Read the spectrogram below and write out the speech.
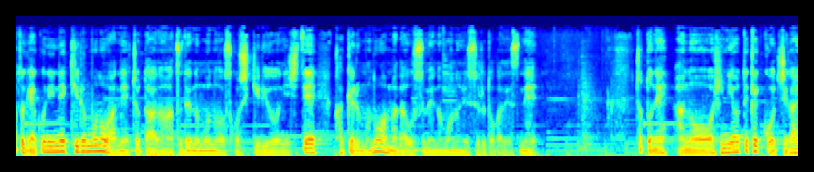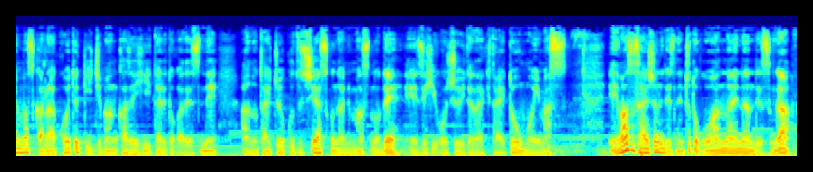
あと逆にね着るものはねちょっとあの厚手のものを少し着るようにしてかけるものはまだ薄めのものにするとかですねちょっとね、あの、日によって結構違いますから、こういう時一番風邪ひいたりとかですね、あの、体調崩しやすくなりますので、えー、ぜひご注意いただきたいと思います。えー、まず最初にですね、ちょっとご案内なんですが、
